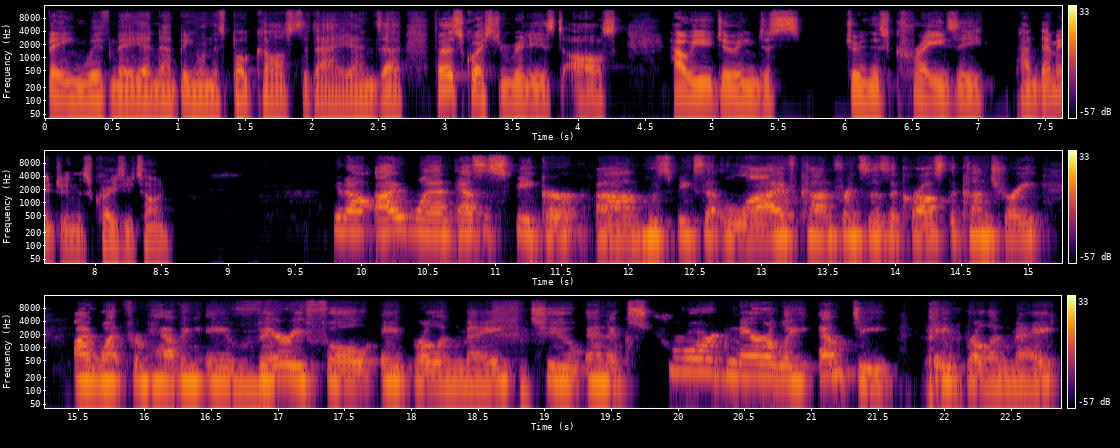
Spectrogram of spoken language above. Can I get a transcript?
being with me and uh, being on this podcast today. And uh, first question really is to ask, how are you doing just during this crazy pandemic, during this crazy time? You know, I went as a speaker um, who speaks at live conferences across the country. I went from having a very full April and May to an extraordinarily empty April and May.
